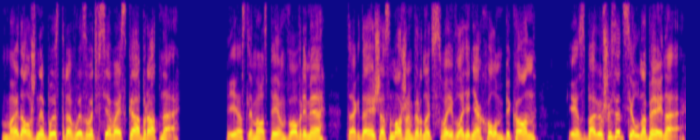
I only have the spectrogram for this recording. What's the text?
мы должны быстро вызвать все войска обратно. Если мы успеем вовремя, тогда еще сможем вернуть в свои владения Холм-Бекон, избавившись от сил Набейна.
